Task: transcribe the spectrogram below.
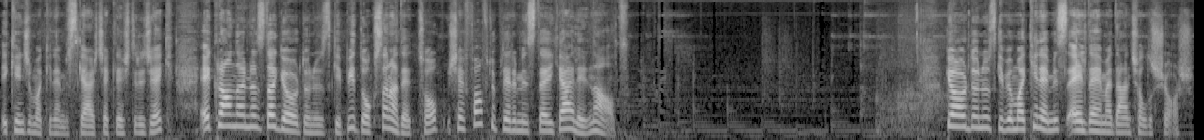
İkinci makinemiz gerçekleştirecek. Ekranlarınızda gördüğünüz gibi 90 adet top şeffaf tüplerimizde yerlerini aldı. Gördüğünüz gibi makinemiz el değmeden çalışıyor.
